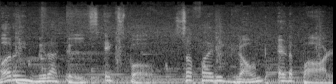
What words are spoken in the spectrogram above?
marine miracles expo safari ground Edappal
